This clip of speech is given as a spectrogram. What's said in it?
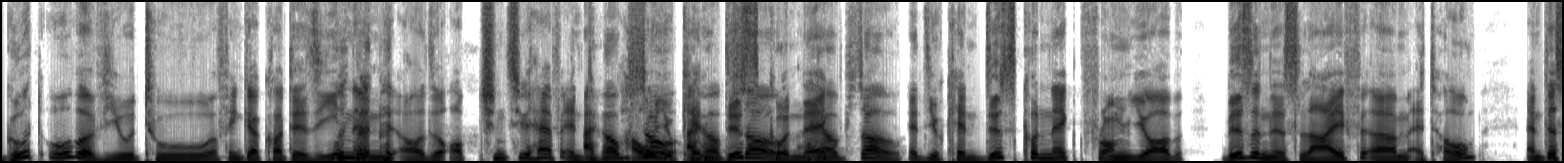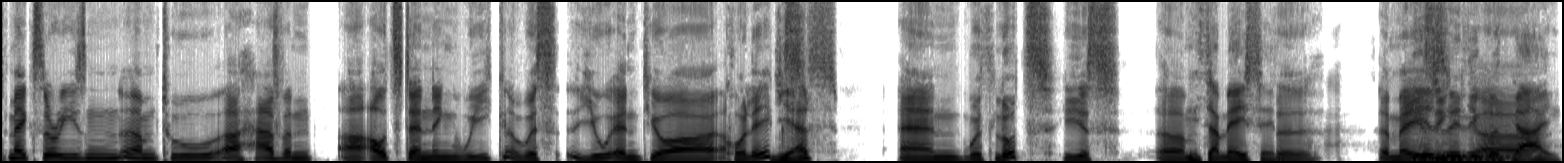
good overview to Finca Cortesin and all the options you have and I hope how so. you can disconnect So. I hope so. and you can disconnect from your business life um, at home. And this makes the reason um, to uh, have an uh, outstanding week with you and your colleagues. Yes, And with Lutz, he is um, it's amazing. He's amazing a really good uh, guy.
